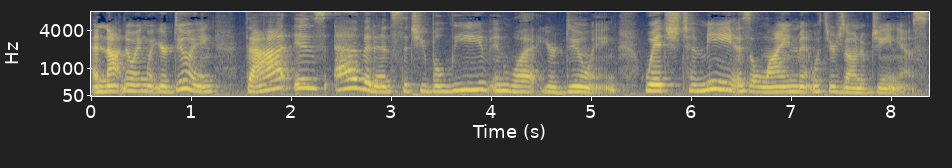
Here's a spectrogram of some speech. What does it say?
and not knowing what you're doing, that is evidence that you believe in what you're doing, which to me is alignment with your zone of genius.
